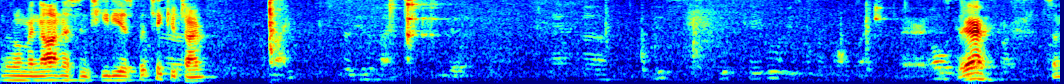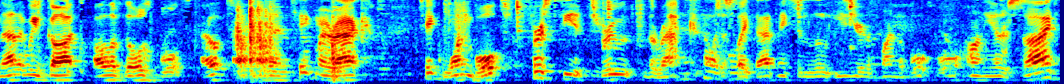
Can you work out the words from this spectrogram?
A little monotonous and tedious, but take your time. There it is there. So now that we've got all of those bolts out, I'm going to take my rack, take one bolt, first feed it through the rack, just like that. Makes it a little easier to find the bolt hole on the other side.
